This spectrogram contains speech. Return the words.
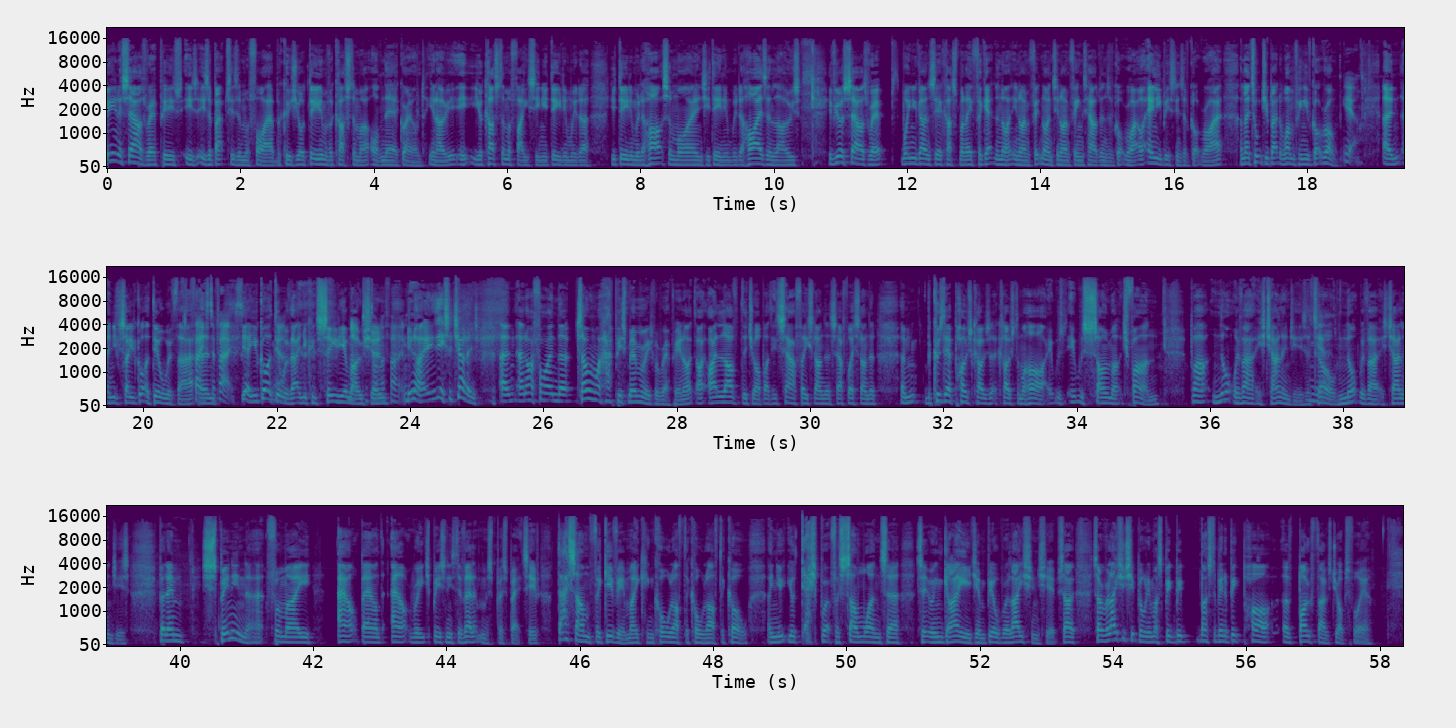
being a sales rep is, is, is a baptism of fire because you're dealing with a customer on their ground. You know, it, you're customer facing. You're dealing with a you're dealing with the hearts and minds. You're dealing with the highs and lows. If you're a sales rep, when you go and see a customer, they forget the 99, 99 things Howdens have got right or any business have got right, and they talk to you about the one thing you've got wrong. Yeah. And and you so you've got to deal with that Face and- to face. Yeah, you've got to deal Yeah. with that, and you can see the Not just on emotion. the. You know, it, it's a challenge, and and I find that some of my happiest memories were repping. I, I, I loved the job. I did South East London, South West London, and because they're postcodes that are close to my heart, it was it was so much fun, but not without its challenges at Yeah. all. Not without its challenges, but then spinning that from a outbound outreach business development perspective that's unforgiving making call after call after call. And you, you're desperate for someone to to engage and build relationships. So so relationship building must be, be must have been a big part of both those jobs for you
